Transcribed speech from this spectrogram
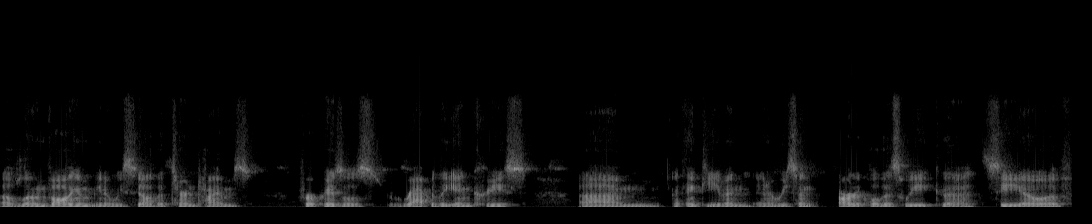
of loan volume you know we saw the turn times for appraisals rapidly increase. Um, I think even in a recent article this week, the CEO of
